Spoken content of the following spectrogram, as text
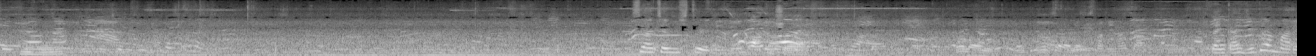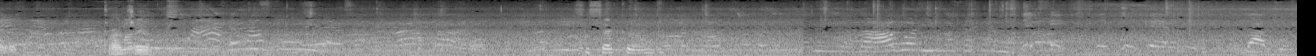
Você să facem miștoile. Așa. Dar în cazul de mare. Cazul. Și secând. D'água.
